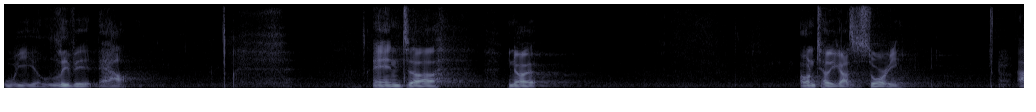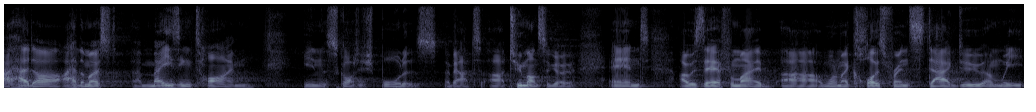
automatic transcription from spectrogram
we live it out. And, uh, you know, I want to tell you guys a story. I had, uh, I had the most amazing time in the Scottish borders about uh, two months ago, and I was there for my uh, one of my close friends' stag do, and we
